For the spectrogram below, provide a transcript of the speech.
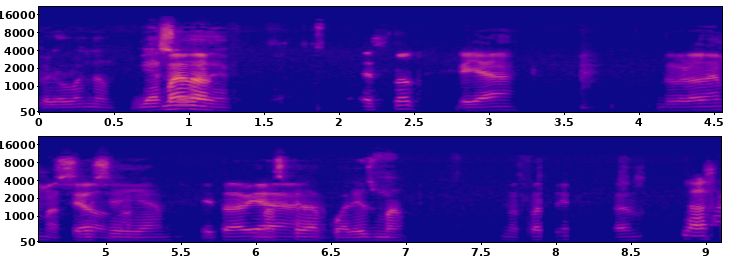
Pero bueno, ya bueno, de... esto que ya duró demasiado. Sí, sí, ya. Y todavía. Más que la cuaresma. Nos falta. vas a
